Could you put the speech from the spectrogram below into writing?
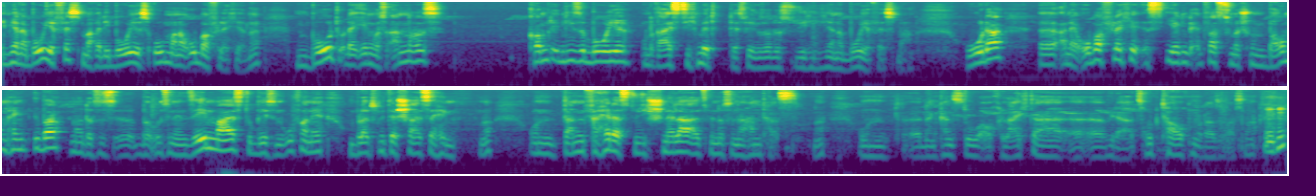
ich mich an der Boje festmache, die Boje ist oben an der Oberfläche. Ne? Ein Boot oder irgendwas anderes kommt in diese Boje und reißt sich mit. Deswegen solltest du dich nicht an der Boje festmachen. Oder äh, an der Oberfläche ist irgendetwas, zum Beispiel ein Baum hängt über. Ne, das ist äh, bei uns in den Seen meist. Du gehst in Ufernähe und bleibst mit der Scheiße hängen. Ne? Und dann verhedderst du dich schneller, als wenn du es in der Hand hast. Ne? Und äh, dann kannst du auch leichter äh, wieder zurücktauchen oder sowas. Ne? Mhm.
